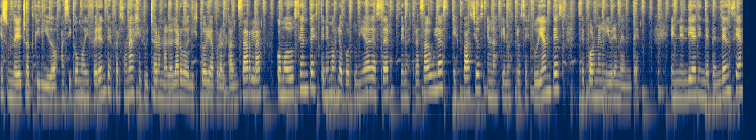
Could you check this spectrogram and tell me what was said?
es un derecho adquirido, así como diferentes personajes lucharon a lo largo de la historia por alcanzarla, como docentes tenemos la oportunidad de hacer de nuestras aulas espacios en los que nuestros estudiantes se formen libremente. En el Día de la Independencia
